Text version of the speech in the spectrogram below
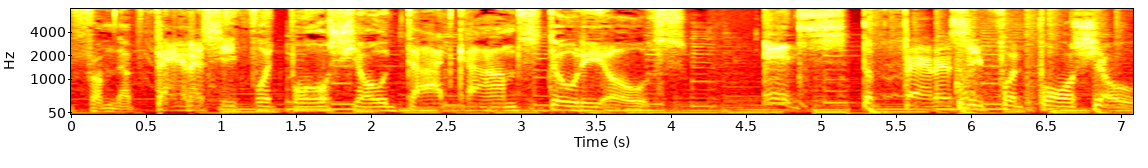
From the fantasyfootballshow.com studios, it's the Fantasy Football Show.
